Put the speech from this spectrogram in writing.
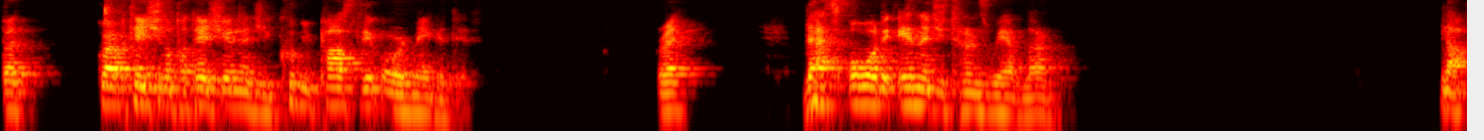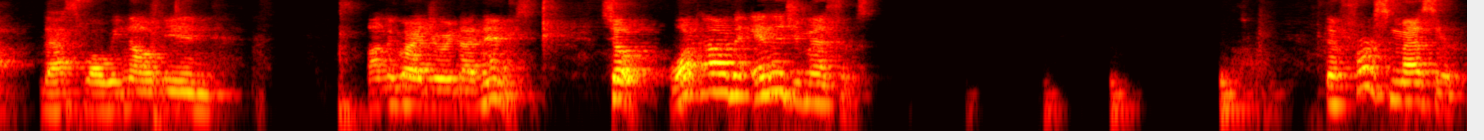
But gravitational potential energy could be positive or negative. Right? That's all the energy terms we have learned. Now, that's what we know in undergraduate dynamics. So what are the energy methods? The first method,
